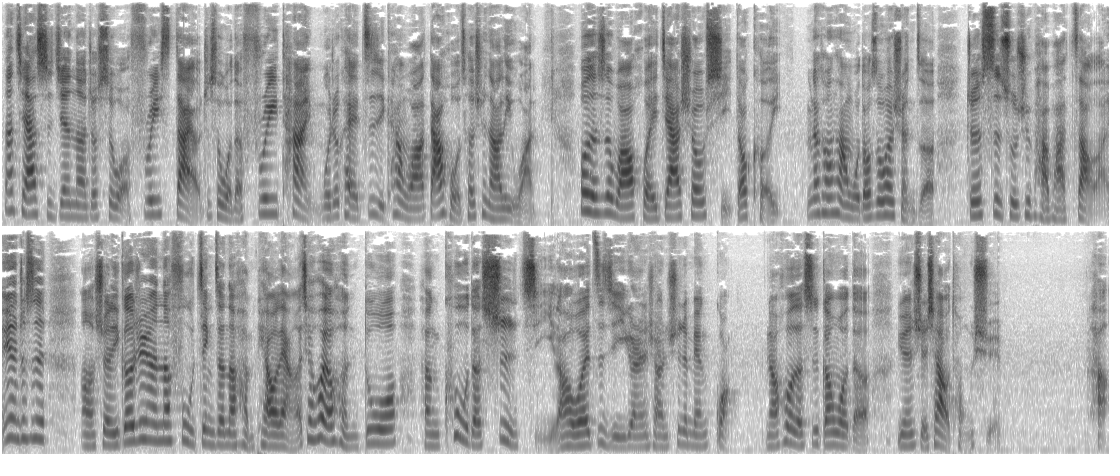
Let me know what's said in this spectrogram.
那其他时间呢，就是我 freestyle，就是我的 free time，我就可以自己看我要搭火车去哪里玩，或者是我要回家休息都可以。那通常我都是会选择就是四处去爬爬照啦，因为就是嗯雪梨歌剧院那附近真的很漂亮，而且会有很多很酷的市集，然后我会自己一个人喜欢去那边逛，然后或者是跟我的语言学校的同学。好，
